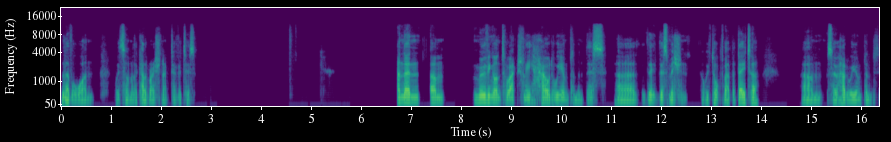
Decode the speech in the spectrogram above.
level one with some of the calibration activities. And then um, moving on to actually how do we implement this, uh, the, this mission? And we've talked about the data. Um, so how do we implement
